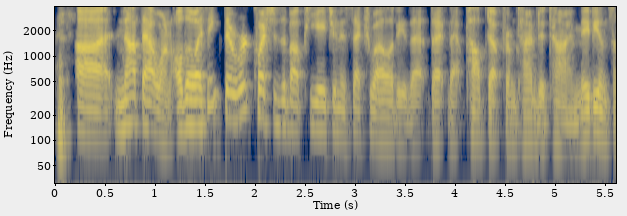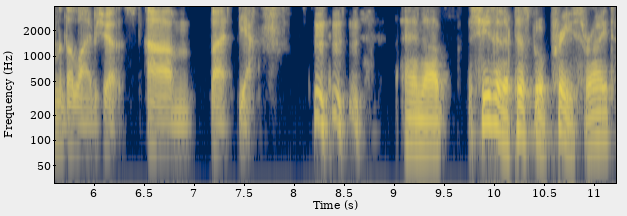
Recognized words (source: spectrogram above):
uh, not that one. Although I think there were questions about pH and his sexuality that that that popped up from time to time, maybe on some of the live shows. Um, but yeah. and uh, she's an Episcopal priest, right?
